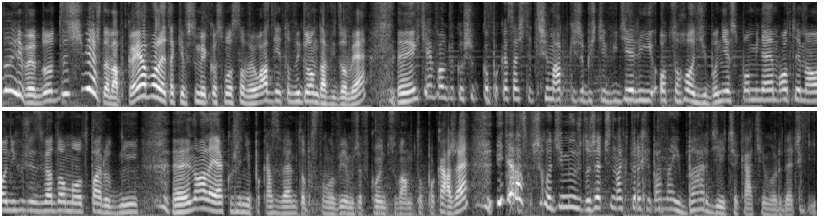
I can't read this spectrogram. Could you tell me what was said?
no nie wiem, no to jest śmieszna mapka. Ja wolę takie w sumie kosmosowe, ładnie to wygląda, widzowie. E, chciałem wam tylko szybko pokazać te trzy mapki, żebyście widzieli o co chodzi, bo nie wspominałem o tym, a o nich już jest wiadomo od paru dni. E, no ale jako, że nie pokazywałem, to postanowiłem, że w końcu wam to pokażę. I teraz przechodzimy już do rzeczy, na które chyba najbardziej czekacie, mordeczki.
